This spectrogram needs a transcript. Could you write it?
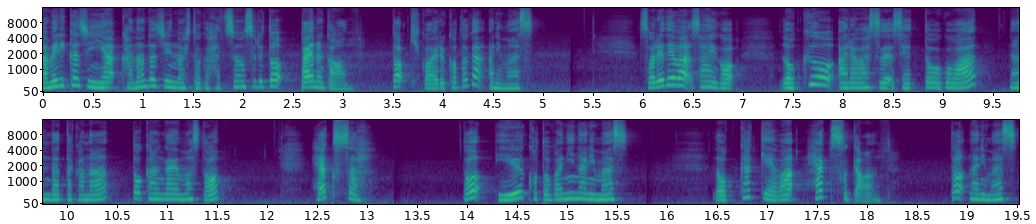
アメリカ人やカナダ人の人が発音するとペナゴンと聞こえることがあります。それでは最後、6を表す窃盗語は何だったかな？と考えますと、ヘクサという言葉になります。六角形はヘクサゴンとなります。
